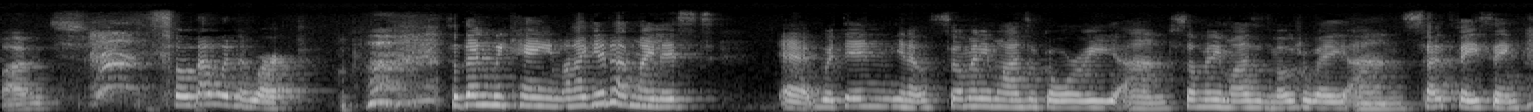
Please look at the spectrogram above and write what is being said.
Ouch. So that wouldn't have worked. So then we came, and I did have my list uh, within, you know, so many miles of Gorey and so many miles of the motorway and south facing,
